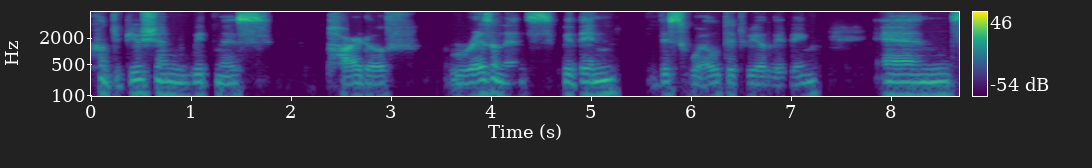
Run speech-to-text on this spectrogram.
contribution, witness, part of resonance within this world that we are living and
